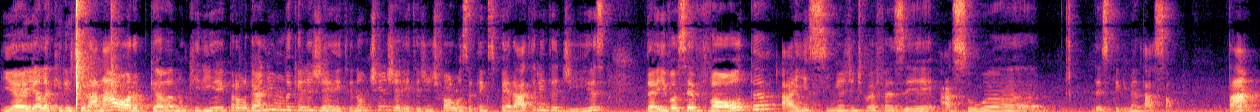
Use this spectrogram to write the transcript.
E aí ela queria tirar na hora, porque ela não queria ir para lugar nenhum daquele jeito. E não tinha jeito. A gente falou, você tem que esperar 30 dias, daí você volta, aí sim a gente vai fazer a sua despigmentação, tá?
